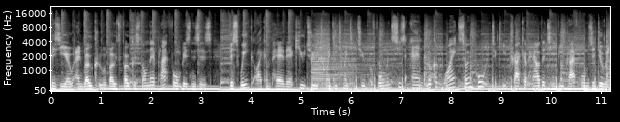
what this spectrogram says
Vizio and Roku are both focused on their platform businesses. This week, I compare their Q2 2022 performances and look at why it's so important to keep track of how the TV platforms are doing.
